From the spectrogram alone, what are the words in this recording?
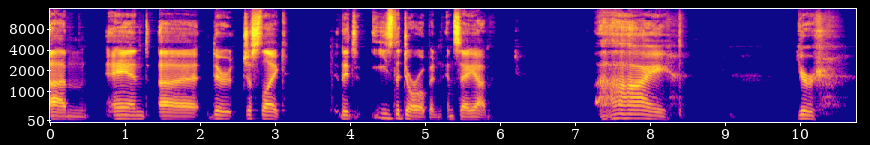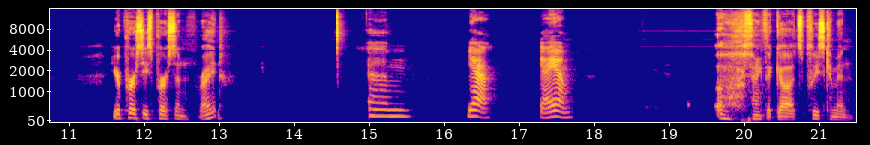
Um and uh they're just like they ease the door open and say um hi you're you're Percy's person, right? Um. Yeah. Yeah, I am. Oh, thank the gods. Please come in.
